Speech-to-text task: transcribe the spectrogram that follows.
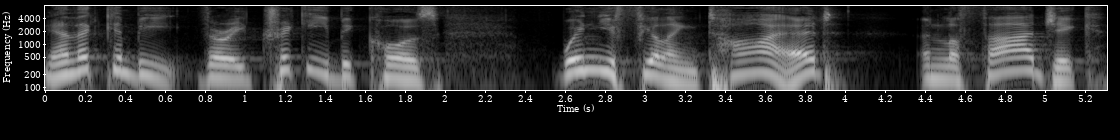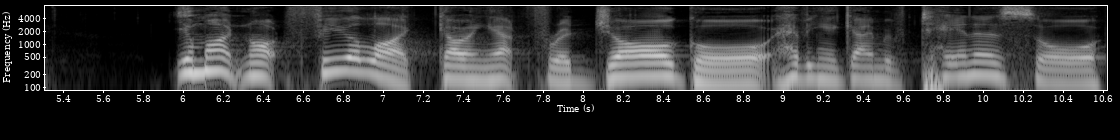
Now, that can be very tricky because when you're feeling tired and lethargic, you might not feel like going out for a jog or having a game of tennis or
